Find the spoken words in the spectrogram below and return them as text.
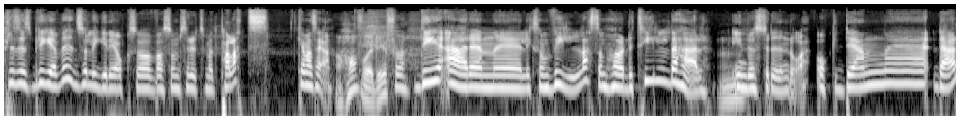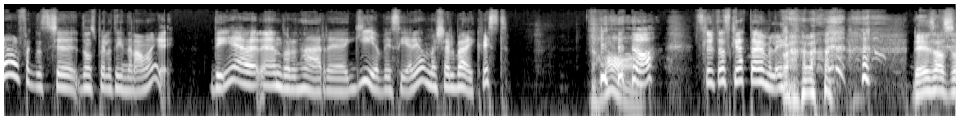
precis bredvid så ligger det också vad som ser ut som ett palats. Kan man säga. Jaha, vad är det för? Det är en eh, liksom villa som hörde till det här Mm. industrin då och den, eh, där har faktiskt eh, de spelat in en annan grej. Det är ändå den här eh, GV-serien med Kjell Bergqvist. Ja, sluta skratta Emelie. Det är alltså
